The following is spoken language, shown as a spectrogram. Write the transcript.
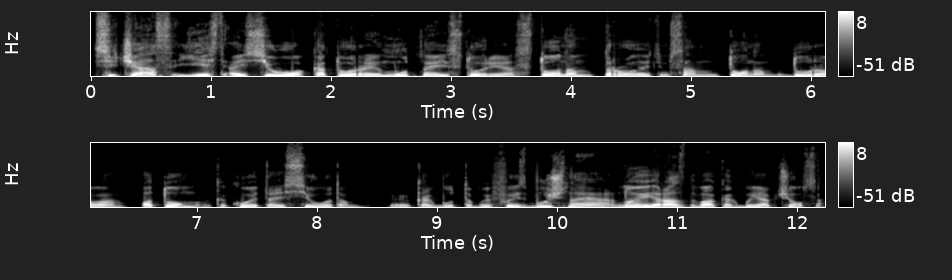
Сейчас есть ICO, которые мутная история с тоном, этим самым тоном Дурова, потом какое-то ICO там как будто бы фейсбучная, ну и раз-два как бы и обчелся.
